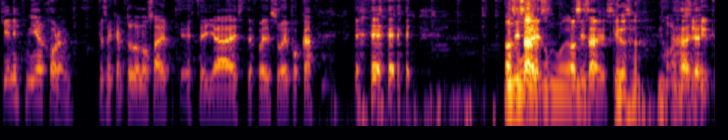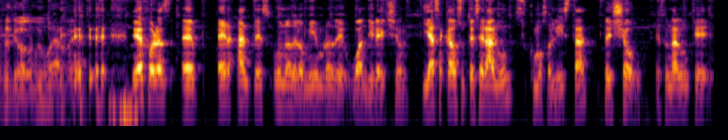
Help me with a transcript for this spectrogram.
¿Quién es Nian Horan? Yo sé que Arturo no sabe porque este ya es después de su época. o Muy sí sabes, moderno, muy moderno. o sí sabes. ¿Qué cosa? No, no sé, entonces digo, muy moderno. ya. Nian Horan eh, era antes uno de los miembros de One Direction y ha sacado su tercer álbum como solista, The Show. Es un álbum que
